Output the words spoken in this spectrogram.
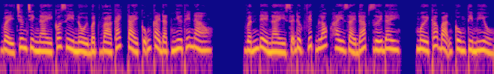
Vậy chương trình này có gì nổi bật và cách tải cũng cài đặt như thế nào? Vấn đề này sẽ được viết blog hay giải đáp dưới đây, mời các bạn cùng tìm hiểu.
